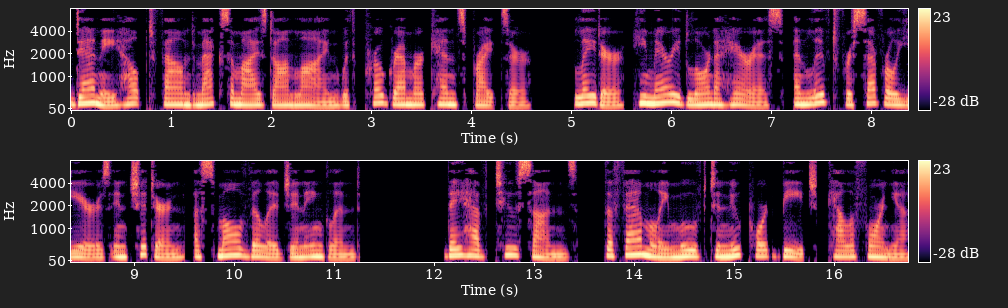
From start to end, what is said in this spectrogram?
Danny helped found Maximized Online with programmer Ken Spreitzer. Later, he married Lorna Harris, and lived for several years in Chitterne, a small village in England. They have two sons. The family moved to Newport Beach, California.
